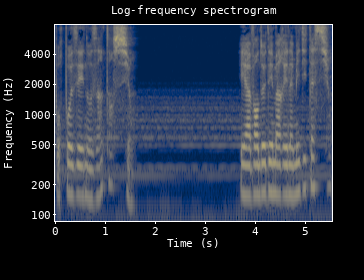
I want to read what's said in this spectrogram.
pour poser nos intentions. Et avant de démarrer la méditation,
